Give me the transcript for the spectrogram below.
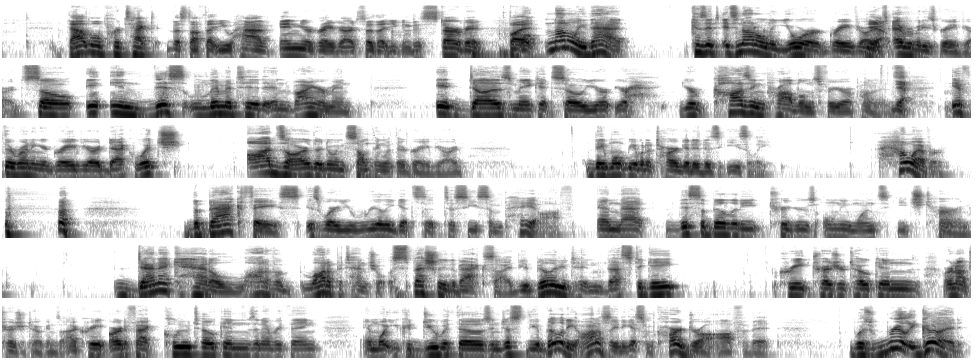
That will protect the stuff that you have in your graveyard so that you can disturb it. But Well, not only that, because it, it's not only your graveyard, it's everybody's graveyard. So in, in this limited environment, it does make it so you're you're you're causing problems for your opponents. Yeah. If they're running a graveyard deck, which odds are they're doing something with their graveyard, they won't be able to target it as easily. However, the back face is where you really get to, see some payoff, and that this ability triggers only once each turn. Dennick had a lot of a lot of potential, especially the backside. The ability to investigate create treasure tokens or not treasure tokens. I create artifact clue tokens and everything, and what you could do with those, and just the ability, honestly, to get some card draw off of it was really good.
